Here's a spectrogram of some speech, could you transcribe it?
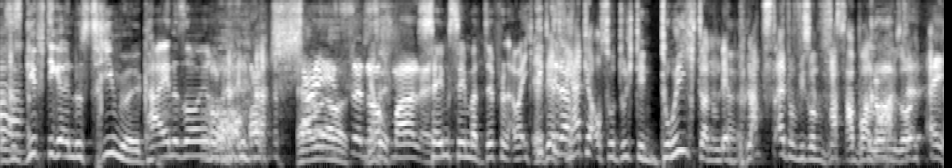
das ist giftiger Industriemüll, keine Säure. oh, Scheiße nochmal, ey. Same, same, but different. Aber ich Ey, der dir fährt ja auch so durch den durch dann und der platzt einfach wie so ein Wasserballon. Gott, so. ey,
